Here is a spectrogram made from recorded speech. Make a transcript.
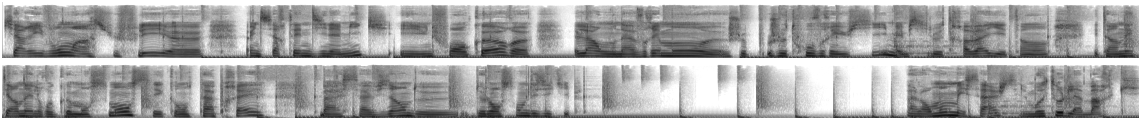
qui arriveront à insuffler euh, une certaine dynamique. Et une fois encore, là, on a vraiment, je, je, trouve, réussi, même si le travail est un, est un éternel recommencement, c'est quand après, bah, ça vient de, de l'ensemble des équipes. Alors mon message, c'est le motto de la marque.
